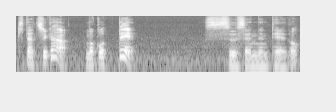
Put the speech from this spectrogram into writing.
木たちが残って数千年程度、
